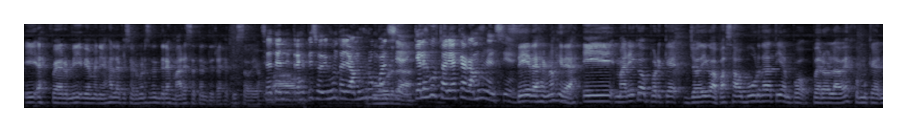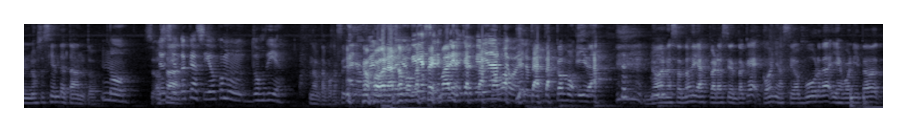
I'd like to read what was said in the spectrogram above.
y Spermi. Bienvenidos al episodio número 73, Mare, 73 episodios. 73 Wow. episodios juntos, llevamos rumbo al Burda. 100. ¿Qué les gustaría que hagamos en el 100? Sí, déjennos ideas. Y marico, porque yo digo, ha pasado burda tiempo, pero a la vez como que no se siente tanto. No, O yo sea- siento que ha sido como dos días. No, tampoco así. Ah, no, bueno, Ahora yo tampoco quería así, hacer marica, yo quería darte, como- bueno. ya estás como ida. No, no son dos días, pero siento que, coño, ha sido burda y es bonito,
